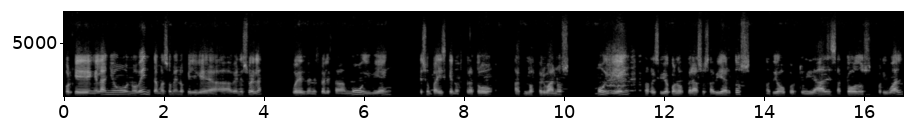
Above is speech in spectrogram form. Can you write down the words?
porque en el año 90 más o menos que llegué a Venezuela, pues Venezuela estaba muy bien, es un país que nos trató a los peruanos muy bien, nos recibió con los brazos abiertos, nos dio oportunidades a todos por igual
